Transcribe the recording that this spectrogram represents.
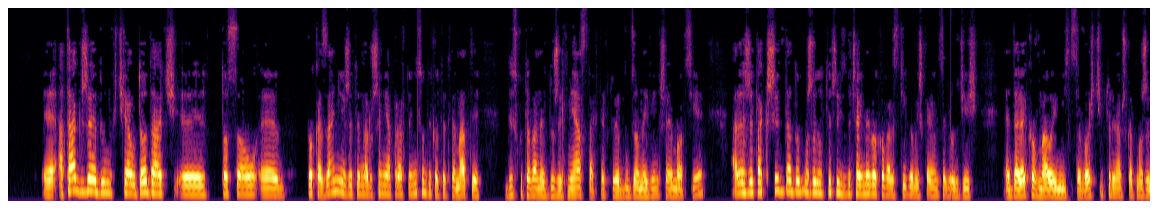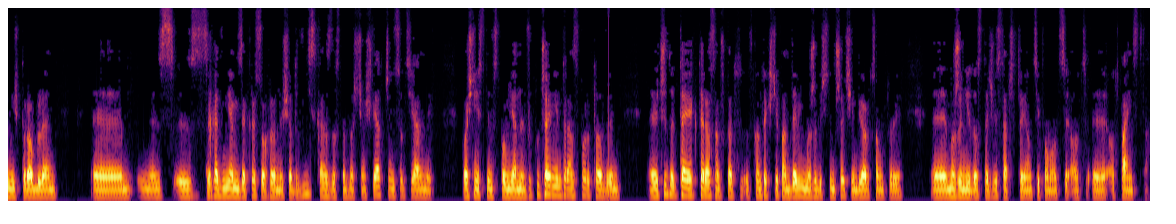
A także bym chciał dodać, to są pokazanie, że te naruszenia praw to nie są tylko te tematy dyskutowane w dużych miastach, te, które budzą największe emocje, ale że ta krzywda do, może dotyczyć zwyczajnego Kowalskiego mieszkającego gdzieś e, daleko w małej miejscowości, który na przykład może mieć problem e, z, z zagadnieniami z zakresu ochrony środowiska, z dostępnością świadczeń socjalnych, właśnie z tym wspomnianym wykluczeniem transportowym, e, czy tak jak teraz na przykład w kontekście pandemii może być tym przedsiębiorcą, który może nie dostać wystarczającej pomocy od, od państwa.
